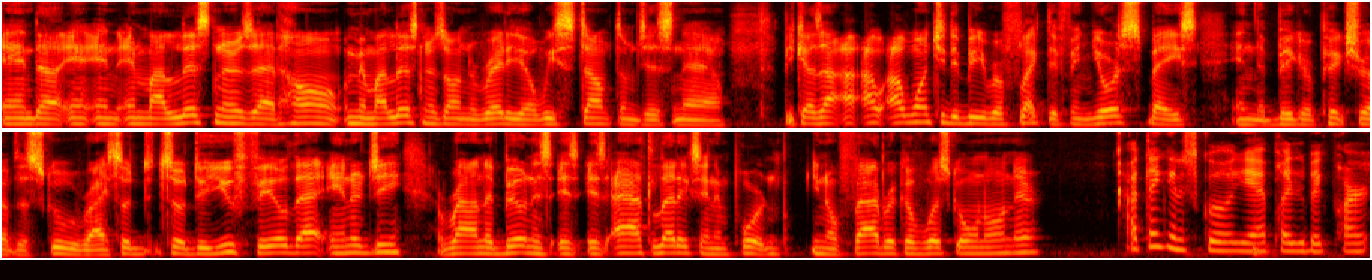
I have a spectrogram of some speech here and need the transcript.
And uh, and, and and my listeners at home, I mean, my listeners on the radio, we stumped them just now because I, I I want you to be reflective in your space in the bigger picture of the school, right? So so do you feel that energy around the building? Is is, is athletics an important you know fabric of what's going on there? I think in the school, yeah, it plays a big part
